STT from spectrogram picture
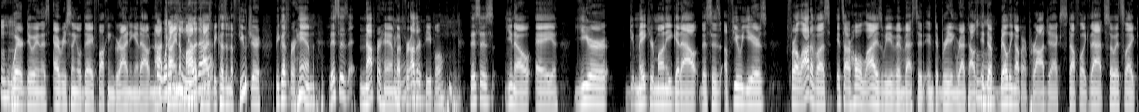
Mhm. we're doing this every single day fucking grinding it out not trying to monetize because in the future because for him this is not for him Bring but for other people this is you know a year make your money get out. This is a few years. For a lot of us it's our whole lives we've invested into breeding reptiles into Mm-hmm. building up our projects stuff like that. So it's like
